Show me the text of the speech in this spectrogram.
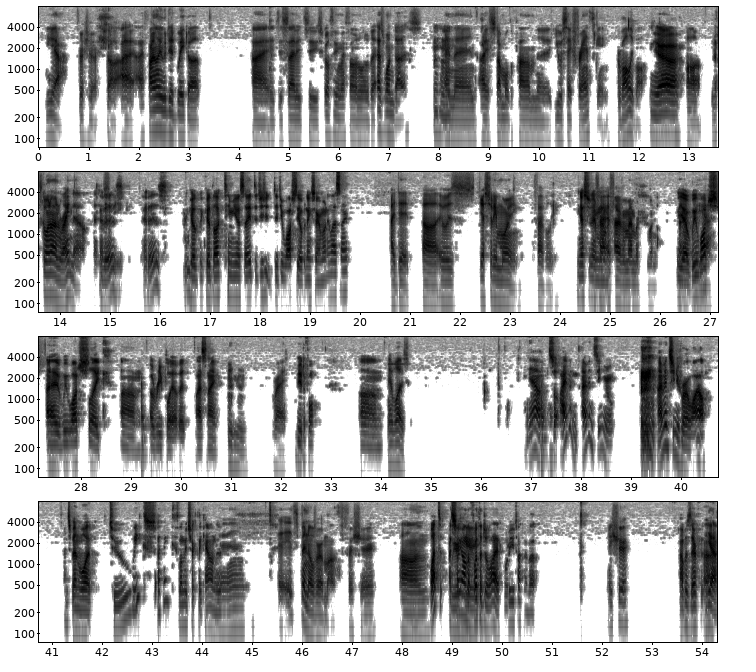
Yeah, for sure. So I, I finally did wake up. I decided to scroll through my phone a little bit, as one does, hmm and then I stumbled upon the USA France game for volleyball. Yeah, Uh, that's going on right now. It is. speak. It is. Good good luck, Team USA. Did you did you watch the opening ceremony last night? I did. Uh, it was yesterday morning, if I believe, Yesterday if I, morning. if I remember. Yeah, we yeah. watched. I we watched like um a replay of it last night. hmm Right. Beautiful. Um, It was. Yeah. So I haven't I haven't seen you. I haven't seen you for a while. It's been what two weeks? I think. Let me check the calendar. Yeah. It's been over a month for sure. Um, What? I We saw you on the Fourth of July. What are you talking about? are you sure? I was there for. Uh, yeah,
